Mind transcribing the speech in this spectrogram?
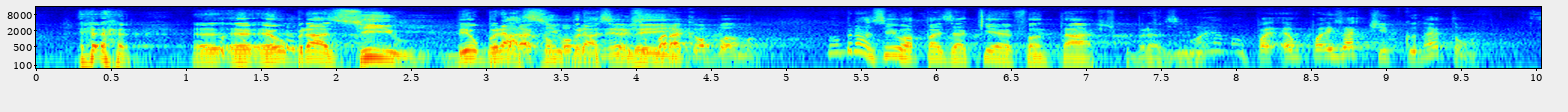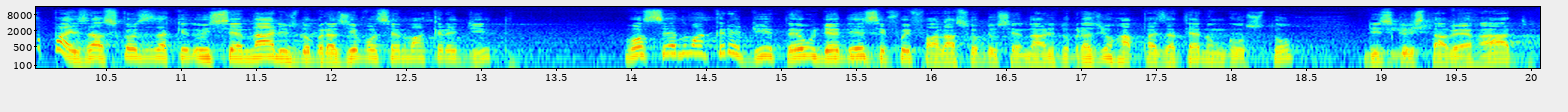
é, é- é o Brasil, meu Brasil Obama brasileiro. Barack Obama. O Brasil, rapaz, aqui é fantástico, o Brasil. É, um é um país atípico, né, Tom? Rapaz, as coisas aqui, os cenários do Brasil, você não acredita. Você não acredita. Eu um dia desse fui falar sobre os cenários do Brasil, um rapaz até não gostou, disse que eu estava errado.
